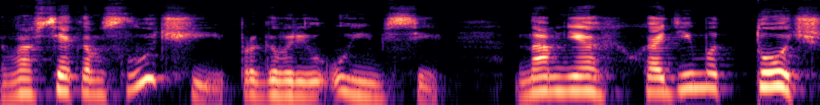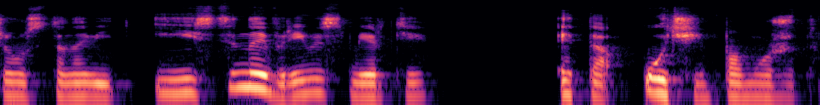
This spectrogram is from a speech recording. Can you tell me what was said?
«Во всяком случае, — проговорил Уимси, — нам необходимо точно установить истинное время смерти. Это очень поможет».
